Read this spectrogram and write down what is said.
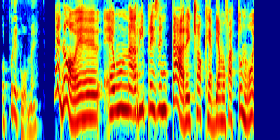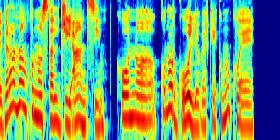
oppure come? Beh, no, è, è un ripresentare ciò che abbiamo fatto noi, però non con nostalgia, anzi, con, con orgoglio, perché comunque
